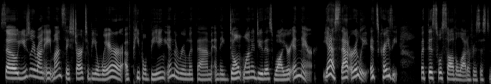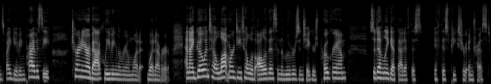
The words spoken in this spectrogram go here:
So, usually around eight months, they start to be aware of people being in the room with them and they don't want to do this while you're in there. Yes, that early. It's crazy. But this will solve a lot of resistance by giving privacy, turning our back, leaving the room, what, whatever. And I go into a lot more detail with all of this in the Movers and Shakers program. So definitely get that if this if this piques your interest.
